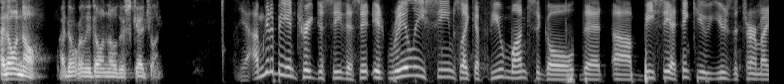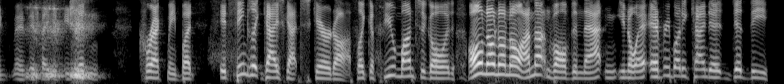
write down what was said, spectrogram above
I don't know. I don't really don't know their scheduling. Yeah, I'm going to be intrigued to see this. It it really seems like a few months ago that uh, BC. I think you used the term. I if I, if you didn't correct me, but it seems like guys got scared off. Like a few months ago, oh no no no, I'm not involved in that, and you know everybody kind of did the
